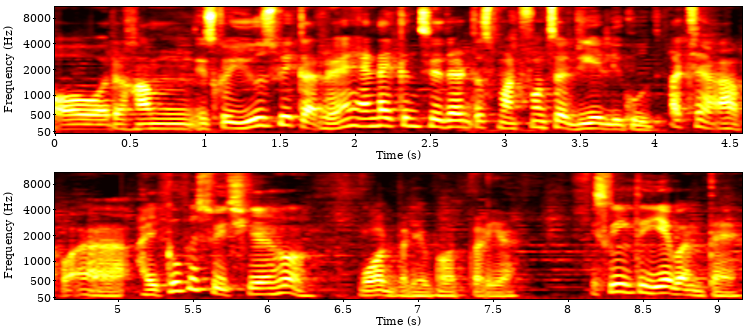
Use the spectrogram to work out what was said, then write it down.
और हम इसको यूज़ भी कर रहे हैं and I can say that the smartphones are really good अच्छा आप आईकू पे स्विच किए हो? बहुत बढ़िया बहुत बढ़िया। इसके लिए तो ये बनता है।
